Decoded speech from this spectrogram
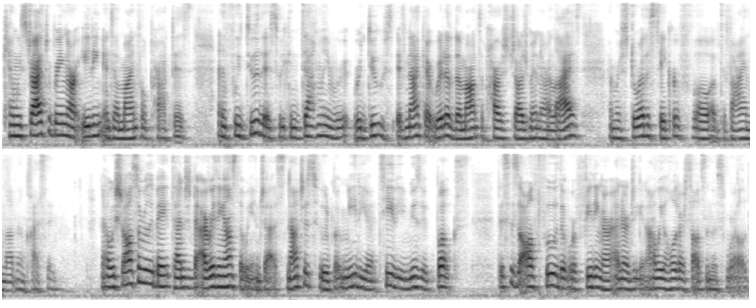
Can we strive to bring our eating into a mindful practice? And if we do this, we can definitely re- reduce, if not get rid of, the amount of harsh judgment in our lives and restore the sacred flow of divine love and chesed. Now, we should also really pay attention to everything else that we ingest, not just food, but media, TV, music, books, this is all food that we're feeding our energy and how we hold ourselves in this world.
